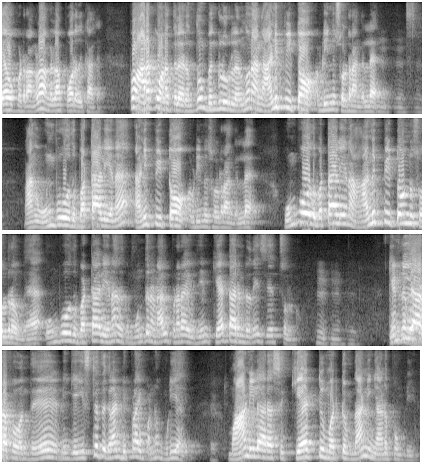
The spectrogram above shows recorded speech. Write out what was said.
தேவைப்படுறாங்களோ அங்கெல்லாம் போறதுக்காக. இப்போ அரக்கோணத்துல இருந்தும் பெங்களூர்ல இருந்தும் நாங்க அனுப்பிட்டோம் அப்படின்னு சொல்றாங்கல்ல. நாங்க ஒன்பது பட்டாலியனை அனுப்பிட்டோம் அப்படின்னு சொல்றாங்கல்ல. ஒன்பது பட்டாலியனை அனுப்பிட்டோம்னு சொல்றவங்க ஒன்பது பட்டாலியனை அதுக்கு முந்தின நாள் பினராயி விஜயன் கேட்டாருன்றதையும் சேர்த்து சொல்லணும். என்டிஆர்எஃப் வந்து நீங்க இஷ்டத்துக்கெல்லாம் டிப்ளாய் பண்ண முடியாது. மாநில அரசு கேட்டு மட்டும்தான் நீங்க அனுப்ப முடியும்.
